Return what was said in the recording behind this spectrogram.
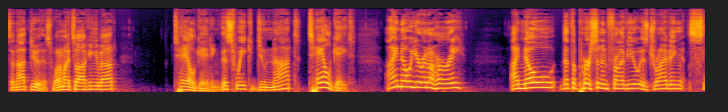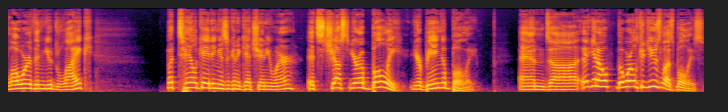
to not do this. What am I talking about? Tailgating. This week, do not tailgate. I know you're in a hurry. I know that the person in front of you is driving slower than you'd like, but tailgating isn't going to get you anywhere. It's just you're a bully. You're being a bully. And, uh, you know, the world could use less bullies.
